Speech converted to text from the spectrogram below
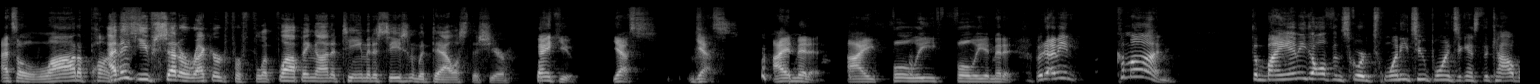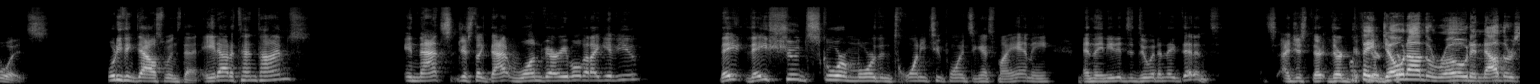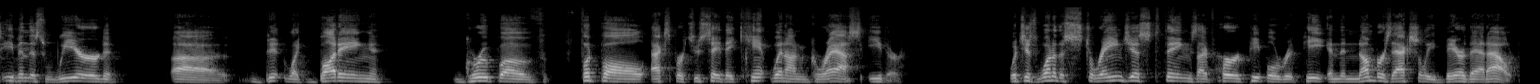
That's a lot of punts. I think you've set a record for flip flopping on a team in a season with Dallas this year. Thank you. Yes. Yes. I admit it. I fully, fully admit it. But I mean, come on. The Miami Dolphins scored 22 points against the Cowboys. What do you think Dallas wins that? Eight out of 10 times? And that's just like that one variable that I give you. They they should score more than 22 points against Miami, and they needed to do it and they didn't. I just they're they're but they they're, don't on the road, and now there's even this weird uh bit like budding group of football experts who say they can't win on grass either, which is one of the strangest things I've heard people repeat, and the numbers actually bear that out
